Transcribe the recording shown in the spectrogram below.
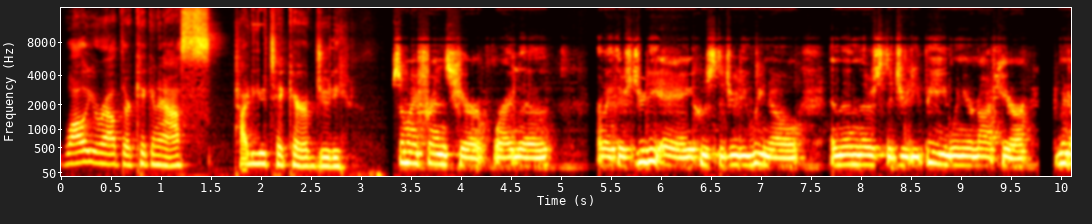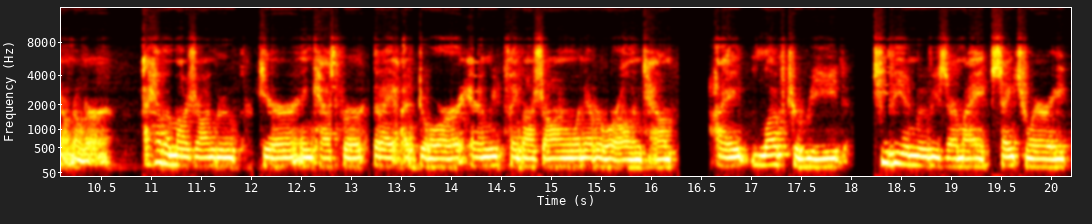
while you're out there kicking ass, how do you take care of Judy? So my friends here where I live are like, there's Judy A, who's the Judy we know, and then there's the Judy B when you're not here. We don't know her. I have a mahjong group here in Casper that I adore, and we play mahjong whenever we're all in town. I love to read. TV and movies are my sanctuary.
